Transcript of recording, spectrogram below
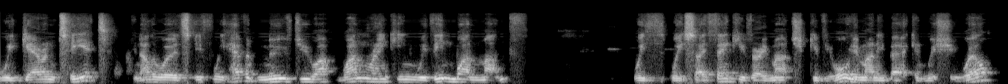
we guarantee it. In other words, if we haven't moved you up one ranking within one month, we, we say thank you very much, give you all your money back and wish you well.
